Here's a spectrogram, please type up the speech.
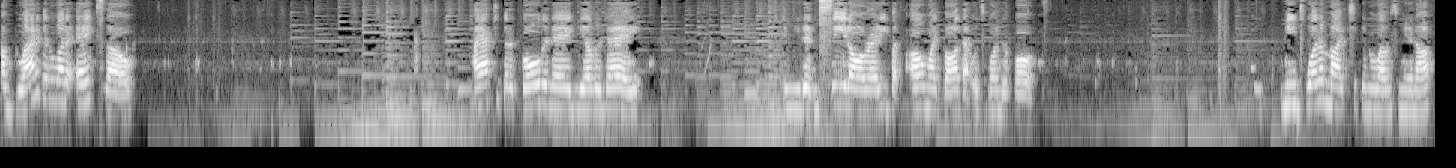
I'm glad I got a lot of eggs, though. I actually got a golden egg the other day. And you didn't see it already, but oh my god, that was wonderful. Means one of my chicken loves me enough.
